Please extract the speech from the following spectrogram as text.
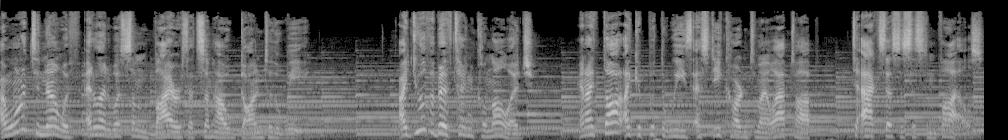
I wanted to know if Edeled was some virus that somehow got into the Wii. I do have a bit of technical knowledge, and I thought I could put the Wii's SD card into my laptop to access the system files.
